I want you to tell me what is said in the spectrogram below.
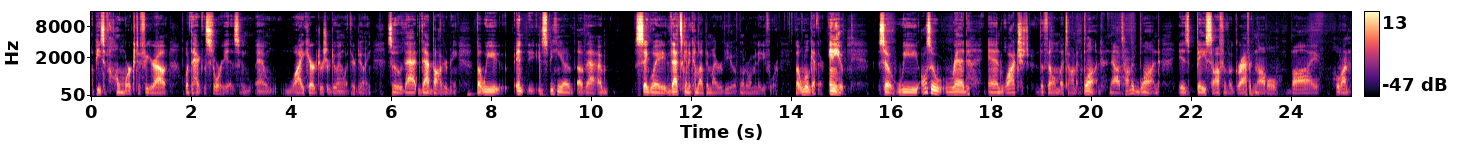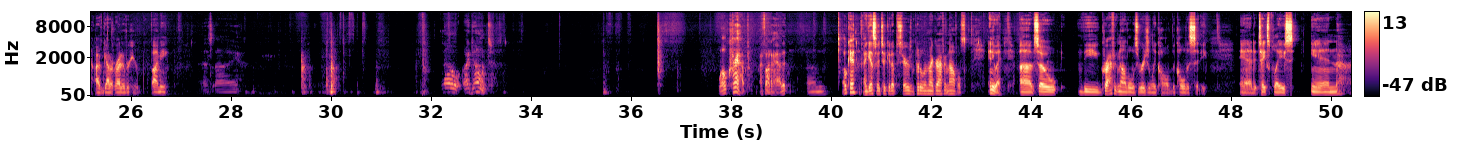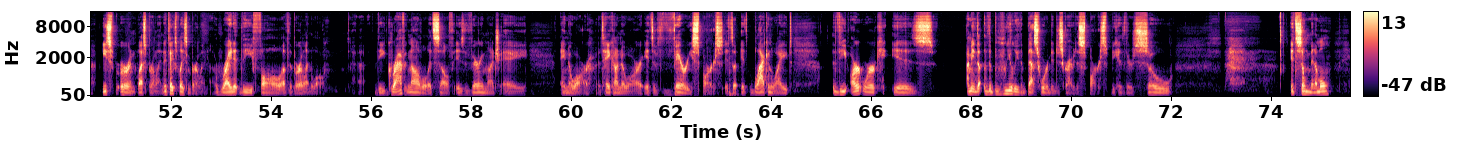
a piece of homework to figure out what the heck the story is and, and why characters are doing what they're doing. So that that bothered me. But we and speaking of, of that, um, segue that's going to come up in my review of Wonder Woman 84. But we'll get there. Anywho, so we also read and watched the film Atomic Blonde. Now, Atomic Blonde is based off of a graphic novel by hold on, I've got it right over here by me. As I No, I don't. Well, crap. I thought I had it. Um, okay, I guess I took it upstairs and put it with my graphic novels. Anyway, uh, so the graphic novel was originally called The Coldest City, and it takes place in East or in West Berlin. It takes place in Berlin, right at the fall of the Berlin Wall. The graphic novel itself is very much a a noir, a take on noir. It's very sparse. It's a, it's black and white. The artwork is, I mean, the, the really the best word to describe it is sparse because there's so it's so minimal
